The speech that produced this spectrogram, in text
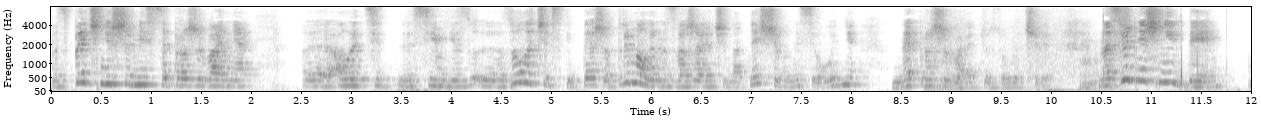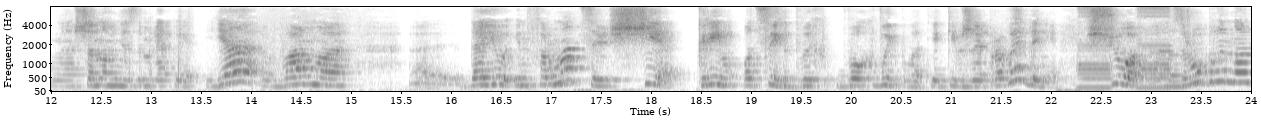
безпечніше місце проживання. Е, Але ці е, сім'ї е, Золочівські теж отримали, незважаючи на те, що вони сьогодні не проживають у Золочеві. На сьогоднішній день, е, шановні земляки, я вам е, е, даю інформацію ще, крім оцих двох, виплат, які вже проведені, що е, зроблено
